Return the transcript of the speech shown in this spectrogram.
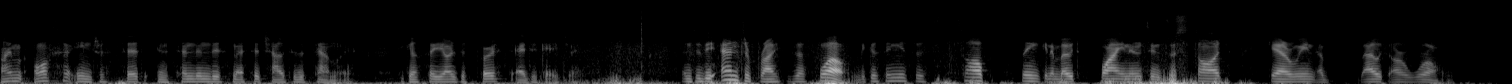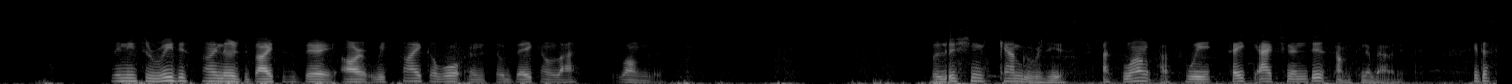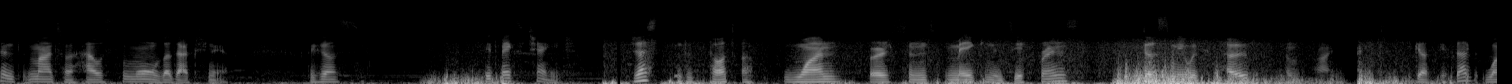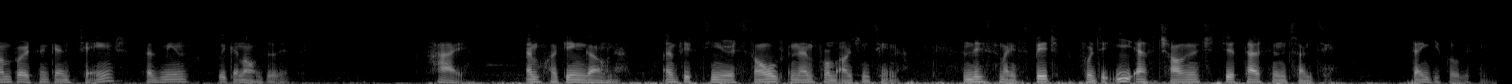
I'm also interested in sending this message out to the families because they are the first educators. And to the enterprises as well because they need to stop thinking about financing to start caring about our world. They need to redesign their devices so they are recyclable and so they can last longer. Pollution can be reduced as long as we take action and do something about it it doesn't matter how small that action is because it makes a change. Just the thought of one person making a difference fills me with hope and pride. Because if that one person can change, that means we can all do it. Hi, I'm Joaquin Gauna. I'm 15 years old and I'm from Argentina. And this is my speech for the EF Challenge 2020. Thank you for listening.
